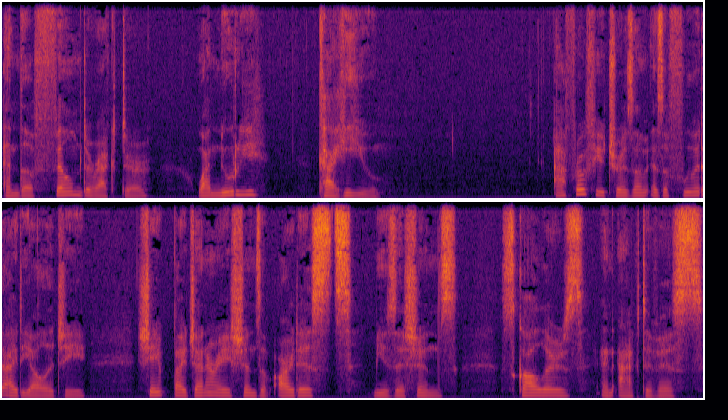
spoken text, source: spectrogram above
and the film director Wanuri Kahiu. Afrofuturism is a fluid ideology shaped by generations of artists, musicians, scholars, and activists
